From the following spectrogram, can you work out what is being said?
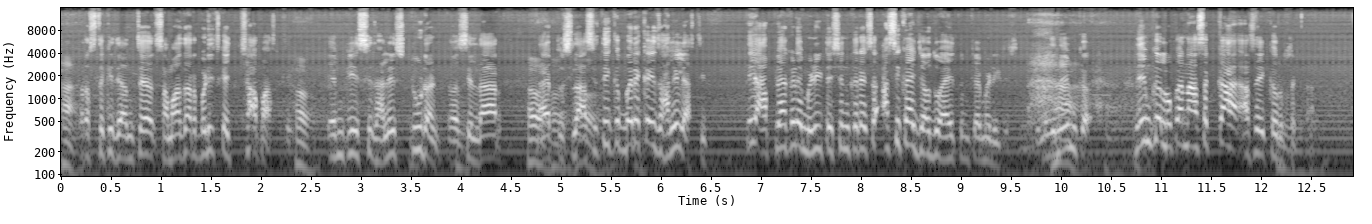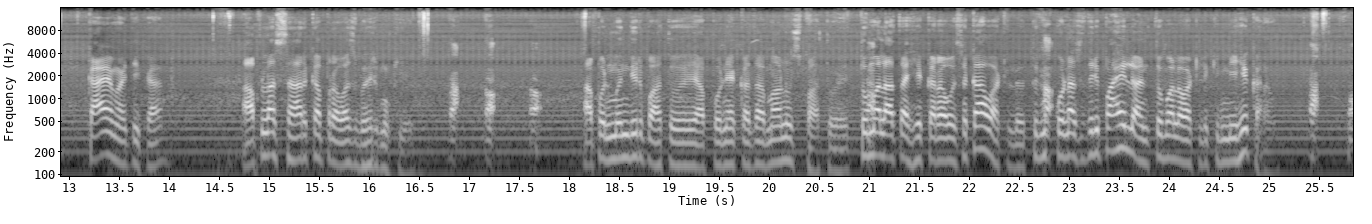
हां. प्रस्त की ज्यांच्या समाजावर बरीच काही छाप असते. हो. एमपीएससी झाले स्टुडंट तहसीलदार हो, नायब हो, तहसीलदार असे हो. ते बरे काही झालेले असतील. ते आपल्याकडे मेडिटेशन करायचं अशी काय जादू आहे तुमच्या मेडिटेशन म्हणजे हां, नेमकं नेमकं लोकांना असं काय असं हे करू शकता? काय आहे माहिती का? आपला सारखा प्रवास बहिर्मुखी आहे. हा, हा, हा. आपण मंदिर पाहतोय आपण एखादा माणूस पाहतोय. तुम्हाला आता हे करावंसं का वाटलं? तुम्ही हा. कोणाचं तरी पाहिलं आणि तुम्हाला वाटलं की मी हे करावं. हा, हा.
